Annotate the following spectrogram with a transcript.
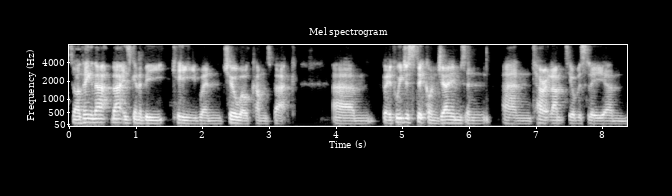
So I think that that is going to be key when Chilwell comes back. Um, but if we just stick on James and and Tariq Lamptey, obviously um,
